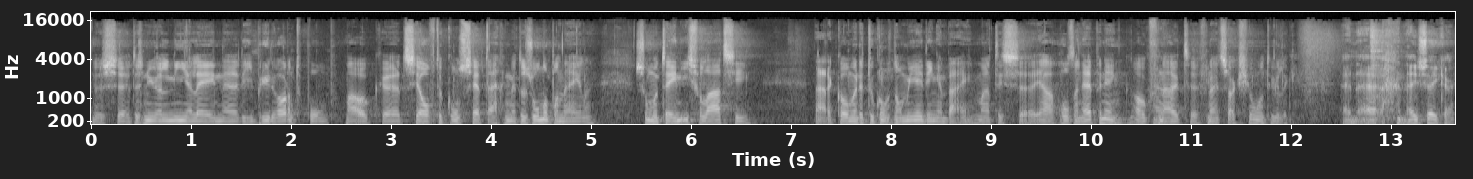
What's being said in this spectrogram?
Dus het is nu niet alleen de hybride warmtepomp, maar ook hetzelfde concept eigenlijk met de zonnepanelen zometeen isolatie. Nou, daar komen in de toekomst nog meer dingen bij. Maar het is uh, ja, hot and happening, ook vanuit, uh, vanuit Saxion natuurlijk. En, uh, nee, zeker.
